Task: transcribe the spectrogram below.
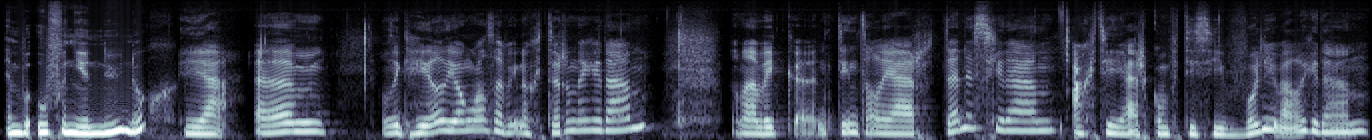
en beoefen je nu nog? Ja, um, als ik heel jong was, heb ik nog turnen gedaan. Dan heb ik een tiental jaar tennis gedaan, 18 jaar competitie volleybal gedaan.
